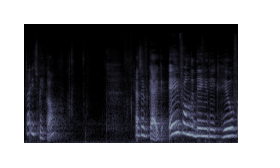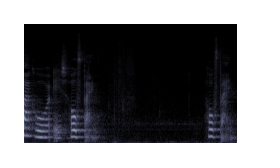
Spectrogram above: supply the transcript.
daar iets mee kan. Ga eens even kijken. Een van de dingen die ik heel vaak hoor is hoofdpijn. Hoofdpijn.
